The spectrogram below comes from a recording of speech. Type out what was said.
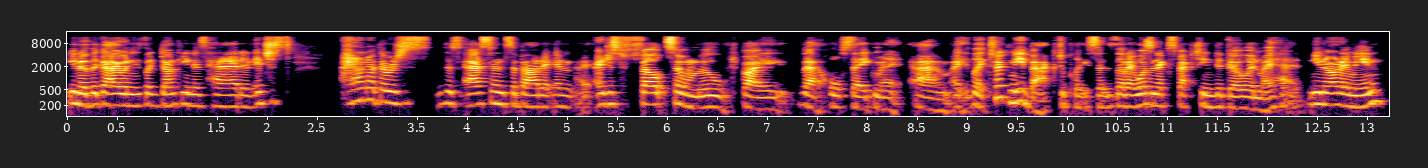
you know the guy when he's like dunking his head, and it just. I don't know. There was just this essence about it, and I, I just felt so moved by that whole segment. Um, I like took me back to places that I wasn't expecting to go in my head. You know what I mean?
